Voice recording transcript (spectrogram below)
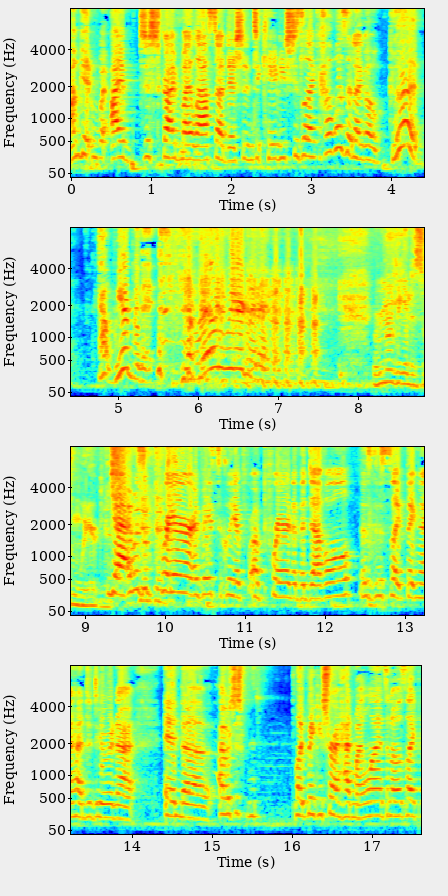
I'm getting. I described my last audition to Katie. She's like, "How was it?" And I go, "Good." I got weird with it. got really weird with it. We're moving into some weirdness. Yeah, it was a prayer, basically a, a prayer to the devil. It was this like thing I had to do, and uh, and uh, I was just like making sure I had my lines, and I was like,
